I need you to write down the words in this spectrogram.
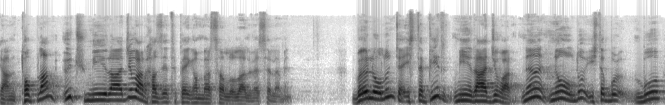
Yani toplam üç miracı var Hazreti Peygamber sallallahu aleyhi ve sellemin. Böyle olunca işte bir miracı var. Ne ne oldu? İşte bu bu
